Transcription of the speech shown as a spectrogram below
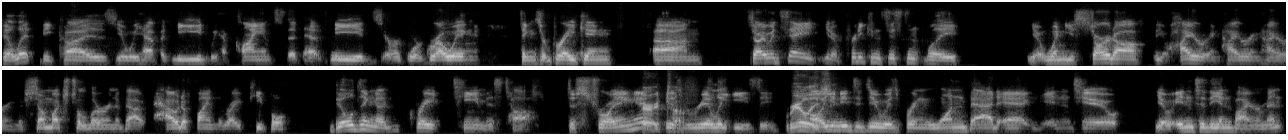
fill it because you know we have a need, we have clients that have needs, or we're growing, things are breaking. Um, so I would say, you know, pretty consistently, you know, when you start off you know, hiring, hiring, hiring, there's so much to learn about how to find the right people building a great team is tough. Destroying it is really easy. Really, all easy. you need to do is bring one bad egg into you know into the environment,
